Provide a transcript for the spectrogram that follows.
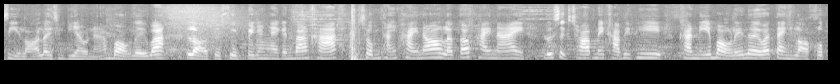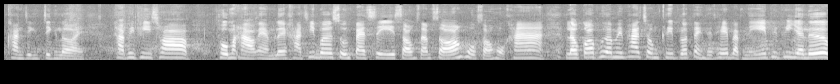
4ล้อเลยทีเดียวนะ บอกเลยว่าหล่อสุดๆ เป็นยังไงกันบ้างคะ ชมทั้งภายนอกแล้วก็ภายในรู้สึกชอบไหมคะพี่ๆคันนี้บอกเลยเลยว่าแต่งหล่อครบคันจริง ๆ เลย ถ้าพี่ๆชอบโทรมาหาแอมเลยค่ะ ที่เบอร์ 0842326265 แล้วก็เพื่อไม่พลาดชมคลิปรถแต่งเท่ๆแบบนี้ พี่ๆอย่าลืม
